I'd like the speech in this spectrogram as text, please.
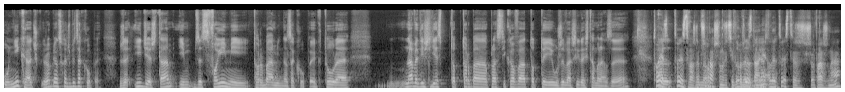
unikać, robiąc choćby zakupy, że idziesz tam i ze swoimi torbami na zakupy, które nawet jeśli jest to torba plastikowa, to ty jej używasz ileś tam razy. To, ale, jest, to jest ważne. No. Przepraszam, że ci wchodzę w zdanie, jasne. ale to jest też ważne.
